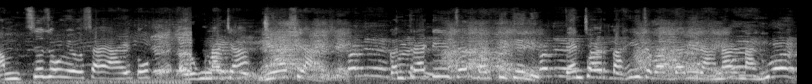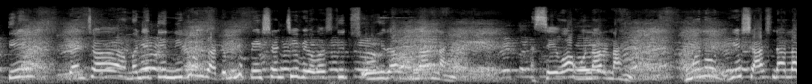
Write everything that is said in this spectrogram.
आमचा जो व्यवसाय आहे तो रुग्णाच्या जीवाशी आहे. कंत्राटी जर भरती केली त्यांच्यावर काही जबाबदारी राहणार नाही. ते त्यांच्या म्हणजे ते निघून जाते म्हणजे पेशंटची व्यवस्थित सुविधा होणार नाही सेवा होणार नाही. म्हणून हे शासनाला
